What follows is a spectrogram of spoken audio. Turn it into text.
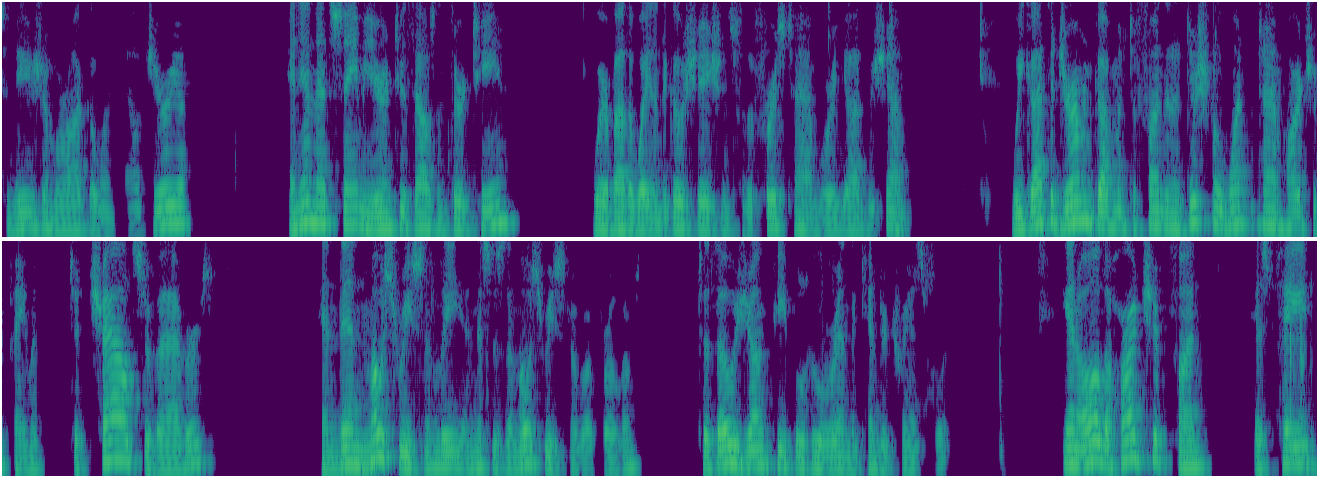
Tunisia, Morocco, and Algeria. And in that same year, in 2013, where, by the way, the negotiations for the first time were at Yad Vashem, we got the German government to fund an additional one-time hardship payment to child survivors, and then most recently, and this is the most recent of our programs, to those young people who were in the kinder transport. In all, the hardship fund has paid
